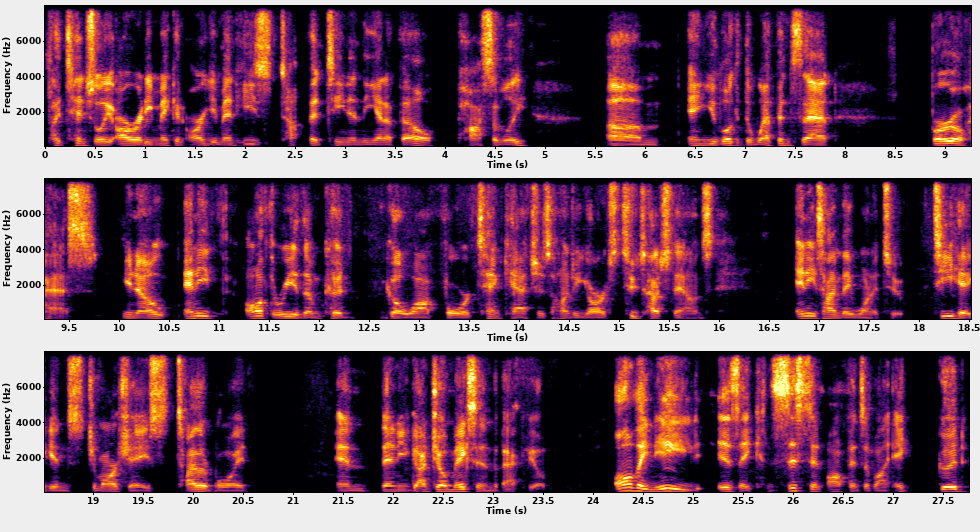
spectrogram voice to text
potentially already make an argument he's top 15 in the NFL, possibly. Um, and you look at the weapons that Burrow has, you know, any all three of them could go off for 10 catches, 100 yards, two touchdowns anytime they wanted to. Tee Higgins, Ja'Marr Chase, Tyler Boyd, and then you got Joe Mixon in the backfield. All they need is a consistent offensive line, a good,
